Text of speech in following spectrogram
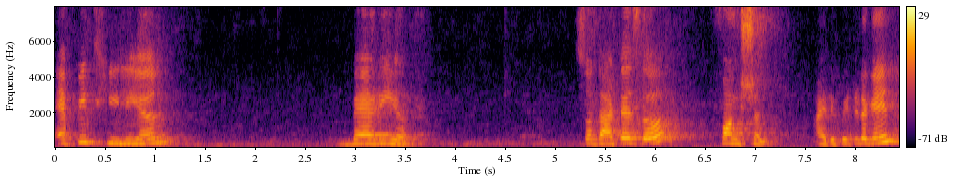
epithelial barrier so that is the function I repeat it again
